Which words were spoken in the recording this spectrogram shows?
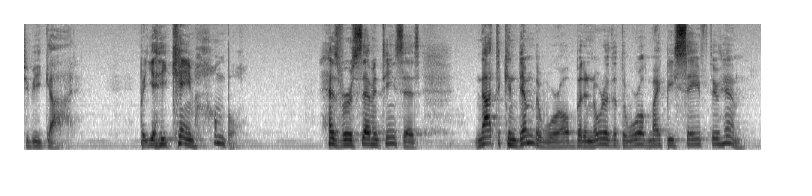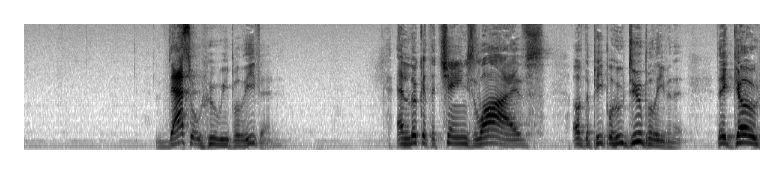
to be God. But yet he came humble. As verse 17 says, not to condemn the world, but in order that the world might be saved through him. That's who we believe in. And look at the changed lives of the people who do believe in it. They go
